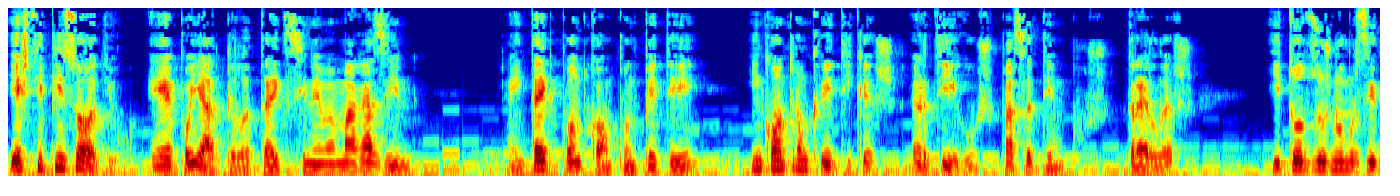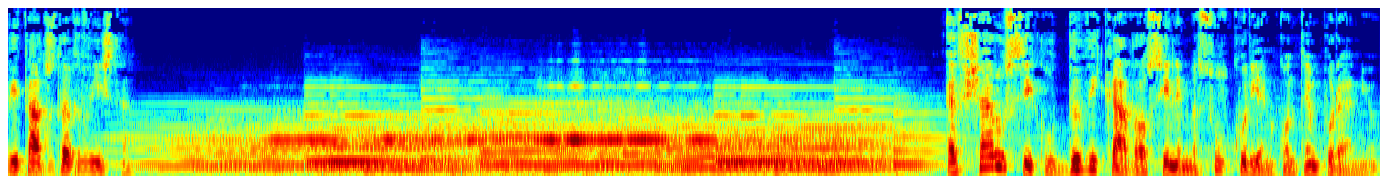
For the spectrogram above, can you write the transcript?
Este episódio é apoiado pela Take Cinema Magazine. Em take.com.pt encontram críticas, artigos, passatempos, trailers e todos os números editados da revista. A fechar o ciclo dedicado ao cinema sul-coreano contemporâneo,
